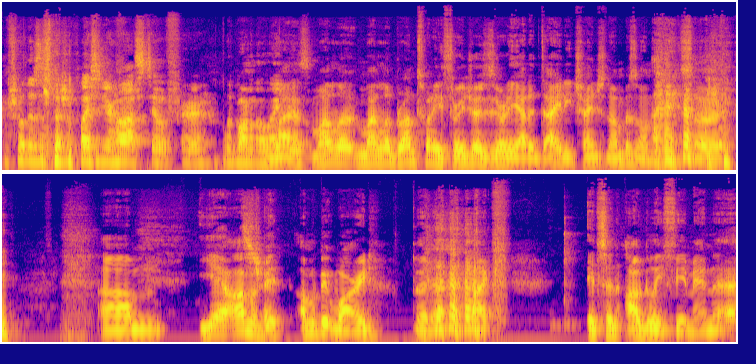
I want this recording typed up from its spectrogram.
I'm sure there's a special place in your heart still for LeBron and the My Lakers. my, Le, my LeBron twenty three jersey is already out of date. He changed numbers on me, so um, yeah, I'm It's a true. bit I'm a bit worried, but uh, like it's an ugly fit, man. I,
